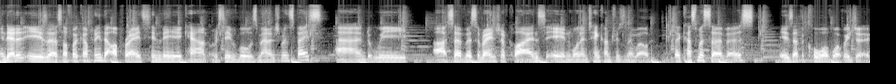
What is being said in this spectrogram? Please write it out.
Indebted is a software company that operates in the account receivables management space, and we uh, service a range of clients in more than 10 countries in the world. So customer service is at the core of what we do.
